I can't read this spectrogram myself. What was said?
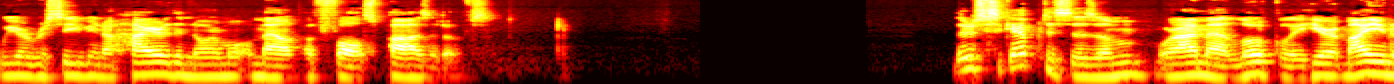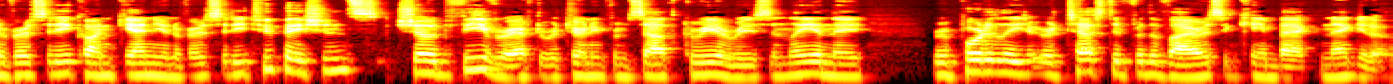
we are receiving a higher than normal amount of false positives. There's skepticism where I'm at locally. Here at my university, Khon Kaen University, two patients showed fever after returning from South Korea recently, and they reportedly were tested for the virus and came back negative.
